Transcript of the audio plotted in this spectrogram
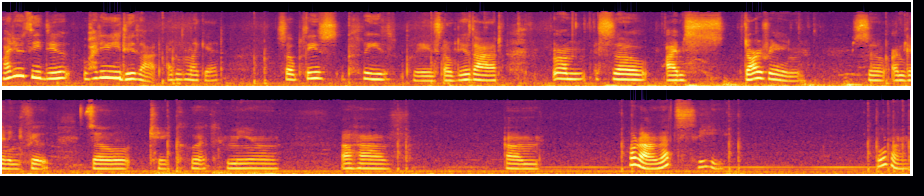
Why do they do why do you do that? I don't like it. So please please please don't do that. Um so I'm starving. So I'm getting food. So take quick meal. I'll have um hold on, let's see. Hold on.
